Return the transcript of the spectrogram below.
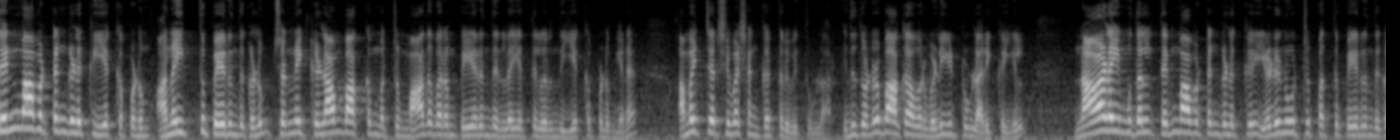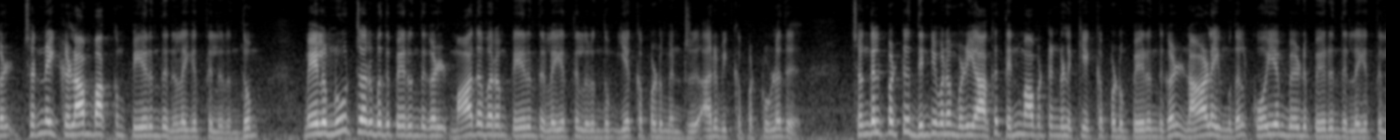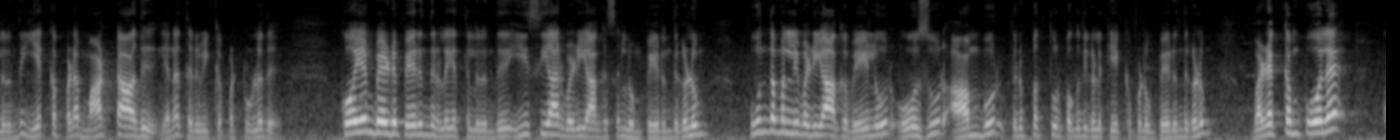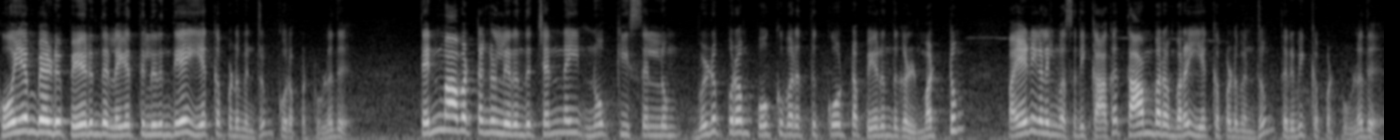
தென் மாவட்டங்களுக்கு இயக்கப்படும் அனைத்து பேருந்துகளும் சென்னை கிளாம்பாக்கம் மற்றும் மாதவரம் பேருந்து நிலையத்திலிருந்து இயக்கப்படும் என அமைச்சர் சிவசங்கர் தெரிவித்துள்ளார். இது தொடர்பாக அவர் வெளியிட்டுள்ள அறிக்கையில் நாளை முதல் தென் மாவட்டங்களுக்கு எழுநூற்று பத்து பேருந்துகள் சென்னை கிளாம்பாக்கம் பேருந்து நிலையத்திலிருந்தும் மேலும் நூற்று அறுபது பேருந்துகள் மாதவரம் பேருந்து நிலையத்திலிருந்தும் இயக்கப்படும் என்று அறிவிக்கப்பட்டுள்ளது. செங்கல்பட்டு திண்டிவனம் வழியாக தென் மாவட்டங்களுக்கு இயக்கப்படும் பேருந்துகள் நாளை முதல் கோயம்பேடு பேருந்து நிலையத்திலிருந்து இயக்கப்பட மாட்டாது என தெரிவிக்கப்பட்டுள்ளது. கோயம்பேடு பேருந்து நிலையத்திலிருந்து ஈசிஆர் வழியாக செல்லும் பேருந்துகளும் பூந்தமல்லி வழியாக வேலூர் ஓசூர் ஆம்பூர் திருப்பத்தூர் பகுதிகளுக்கு இயக்கப்படும் பேருந்துகளும் வழக்கம் போல கோயம்பேடு பேருந்து நிலையத்திலிருந்தே இயக்கப்படும் என்றும் கூறப்பட்டுள்ளது. தென் மாவட்டங்களிலிருந்து சென்னை நோக்கி செல்லும் விழுப்புரம் போக்குவரத்து கோட்ட பேருந்துகள் மட்டும் பயணிகளின் வசதிக்காக தாம்பரம் வரை இயக்கப்படும் என்றும் தெரிவிக்கப்பட்டுள்ளது.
